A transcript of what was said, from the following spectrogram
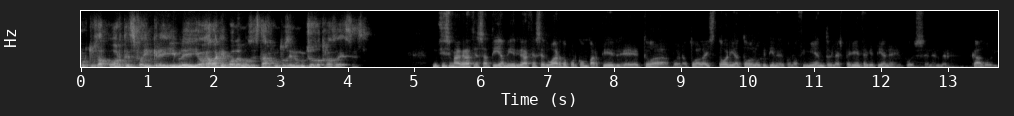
por tus aportes, fue increíble y ojalá que podamos estar juntos en muchas otras veces. Muchísimas gracias a ti, Amir, gracias Eduardo por compartir eh, toda, bueno, toda la historia, todo lo que tiene de conocimiento y la experiencia que tiene pues, en el mercado y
